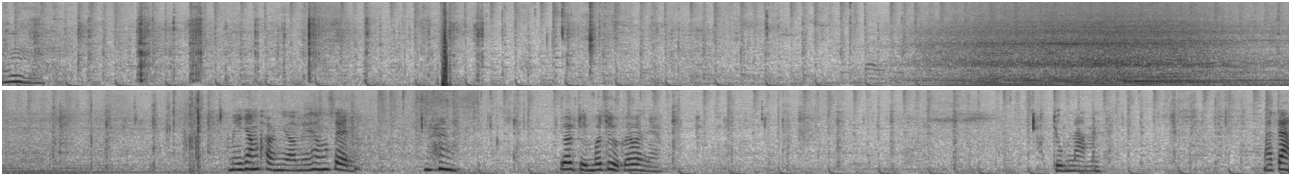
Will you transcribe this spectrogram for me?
อืมมีทั้งข้าวเหนียวมีทั้งเส้นเลือกกินบ่ถูกแล้ววันเนี้ยจุ่มน้ำมัน มาจ้ะ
